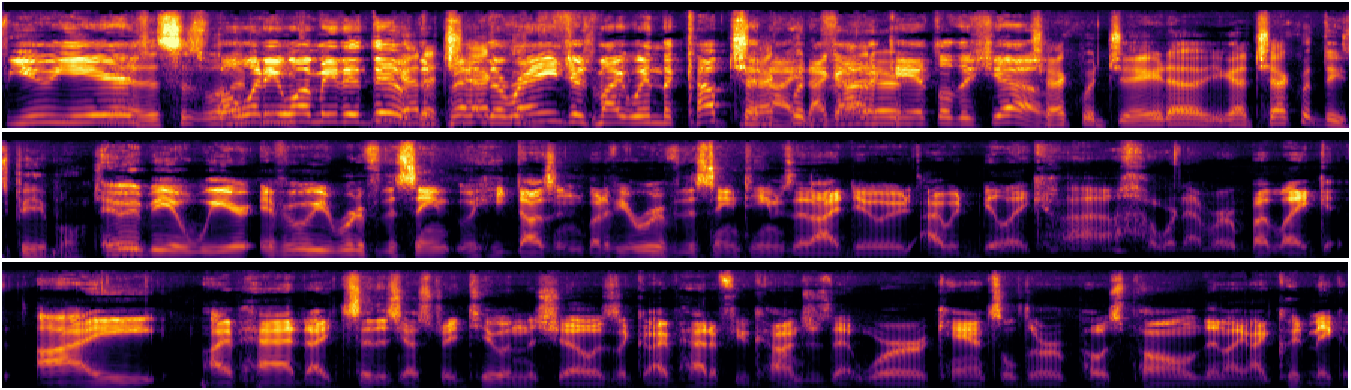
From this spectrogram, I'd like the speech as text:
few years. Yeah, this is what but I what do you want me to do? The, check the with- Rangers might win the cup tonight. I gotta cancel the show. Check with Jada. You got to check with these people. It would be a weird if it we rooted for the same. well, He doesn't, but if you rooted for the same teams that I do, I would be like, uh, whatever. But like I, I've had. I said this yesterday too in the show. Is like I've had a few concerts that were canceled or postponed, and like I could make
